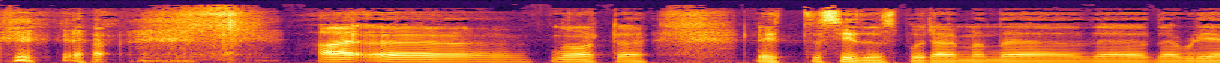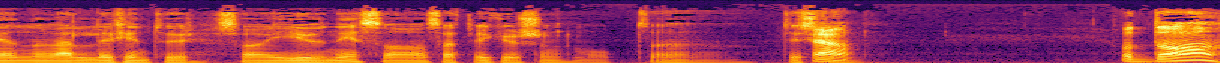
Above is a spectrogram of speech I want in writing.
ja. Nei, øh, nå ble det litt sidespor her, men det, det, det blir en veldig fin tur. Så i juni så setter vi kursen mot øh, Tyskland. Og da,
